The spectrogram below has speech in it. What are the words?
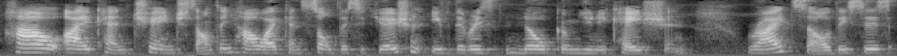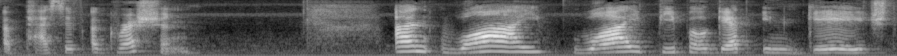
how i can change something how i can solve the situation if there is no communication right? So this is a passive aggression and why why people get engaged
